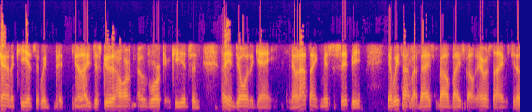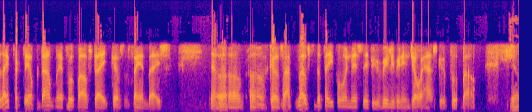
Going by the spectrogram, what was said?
kind of kids that we, that, you know, they just good, hard nosed, working kids, and they enjoy the game. You know, and I think Mississippi. You know, we talk about basketball, baseball, and everything, but you know they still predominantly a football state because of the fan base. You know, because uh, uh, most of the people in Mississippi really, really enjoy high school football. Yeah.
